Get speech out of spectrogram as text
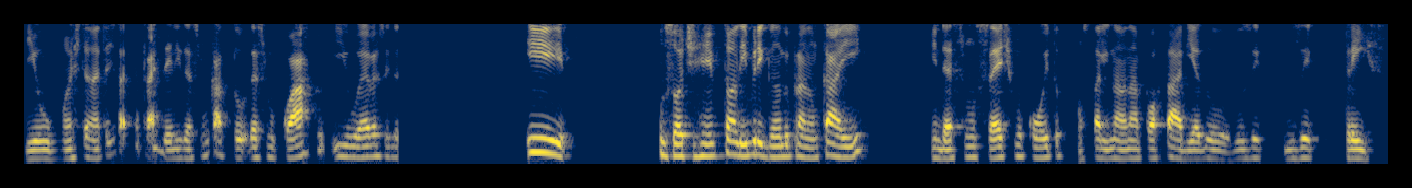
E o Manchester United está atrás dele, 14 e o Everton E o Southampton ali brigando para não cair, em 17 com 8 pontos, está ali na, na portaria do, do, Z, do Z3.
